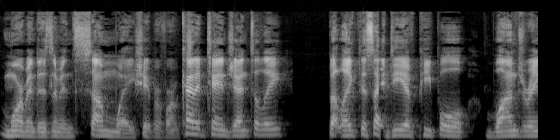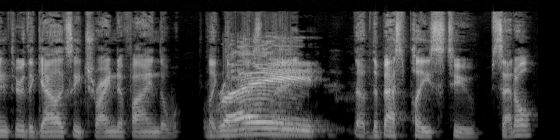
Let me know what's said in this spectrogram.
Mormonism in some way, shape, or form, kind of tangentially. But like this idea of people wandering through the galaxy trying to find the like the best way- right. The, the best place to settle.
